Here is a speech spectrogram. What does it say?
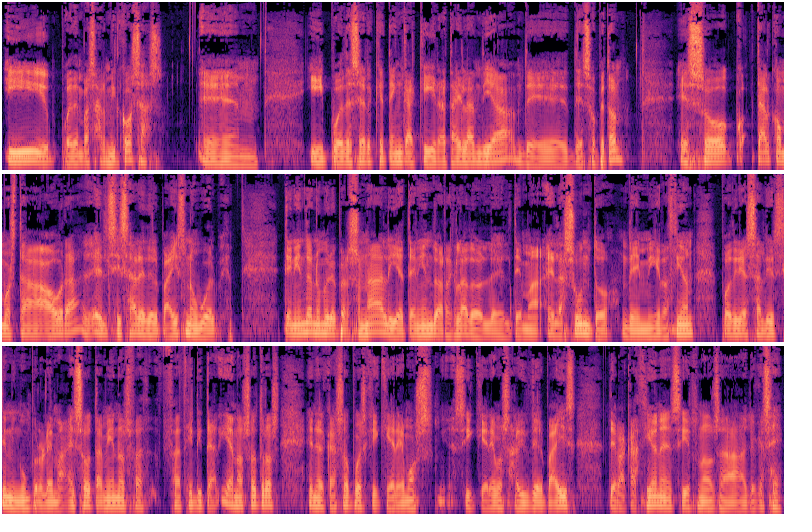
y pueden pasar mil cosas. Eh, y puede ser que tenga que ir a Tailandia de, de, sopetón. Eso, tal como está ahora, él si sale del país no vuelve. Teniendo el número personal y ya teniendo arreglado el, tema, el asunto de inmigración, podría salir sin ningún problema. Eso también nos facilitaría a nosotros en el caso, pues que queremos, si queremos salir del país de vacaciones, irnos a, yo qué sé,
